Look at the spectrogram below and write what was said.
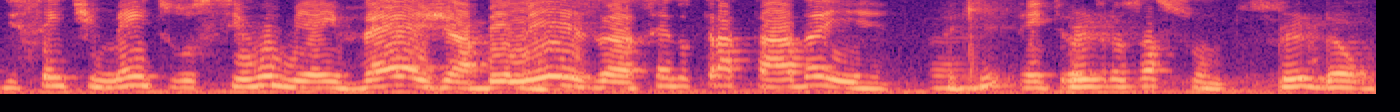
De sentimentos, o ciúme, a inveja, a beleza sendo tratada aí, É que, entre per- outros assuntos. Perdão,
